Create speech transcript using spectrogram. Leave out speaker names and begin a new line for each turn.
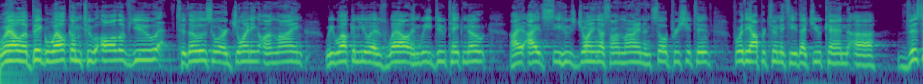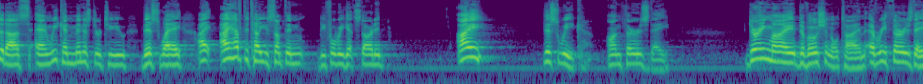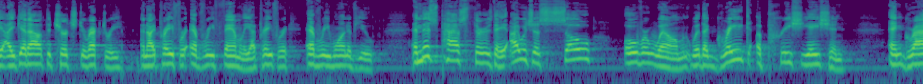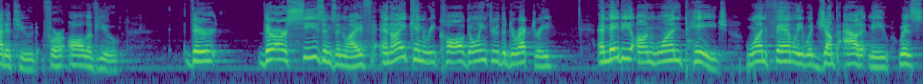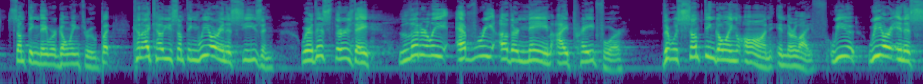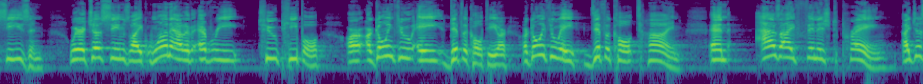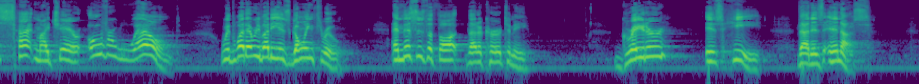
Well, a big welcome to all of you, to those who are joining online. We welcome you as well, and we do take note. I, I see who's joining us online, and so appreciative for the opportunity that you can uh, visit us and we can minister to you this way. I, I have to tell you something before we get started. I, this week on Thursday, during my devotional time, every Thursday, I get out the church directory and I pray for every family. I pray for every one of you. And this past Thursday, I was just so overwhelmed with a great appreciation and gratitude for all of you. There, there are seasons in life, and I can recall going through the directory, and maybe on one page, one family would jump out at me with something they were going through. But can I tell you something? We are in a season where this Thursday, literally every other name I prayed for, there was something going on in their life. We, we are in a season where it just seems like one out of every two people are, are going through a difficulty or are going through a difficult time. And as I finished praying, I just sat in my chair overwhelmed with what everybody is going through. And this is the thought that occurred to me Greater is He that is in us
